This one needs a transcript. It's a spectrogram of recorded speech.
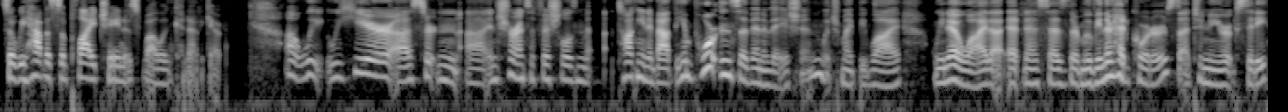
so we have a supply chain as well in Connecticut. Uh, we, we hear uh, certain uh, insurance officials m- talking about the importance of innovation, which might be why we know why the Aetna says they're moving their headquarters uh, to New York City.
